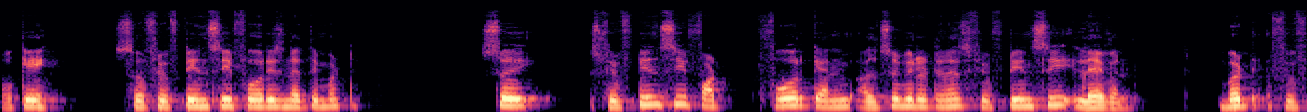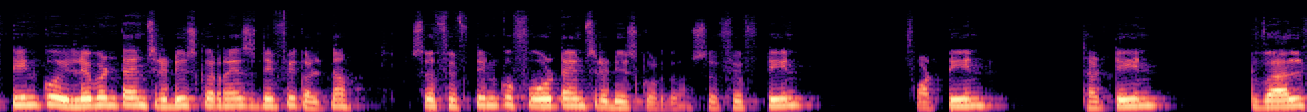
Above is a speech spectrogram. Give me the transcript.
Okay so 15 C four is nothing but so 15c4 can also be written as 15c11 but 15 को 11 टाइम्स रिड्यूस करना इज़ डिफ़िकल्ट ना? सो so 15 को 4 टाइम्स रिड्यूस कर दो। सो so 15 14 13 12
